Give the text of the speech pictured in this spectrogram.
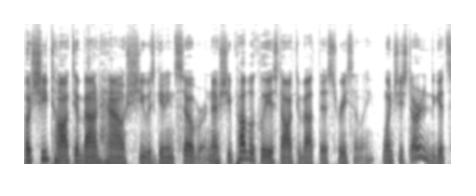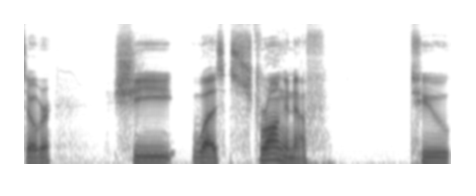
But she talked about how she was getting sober. Now, she publicly has talked about this recently. When she started to get sober, she was strong enough to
